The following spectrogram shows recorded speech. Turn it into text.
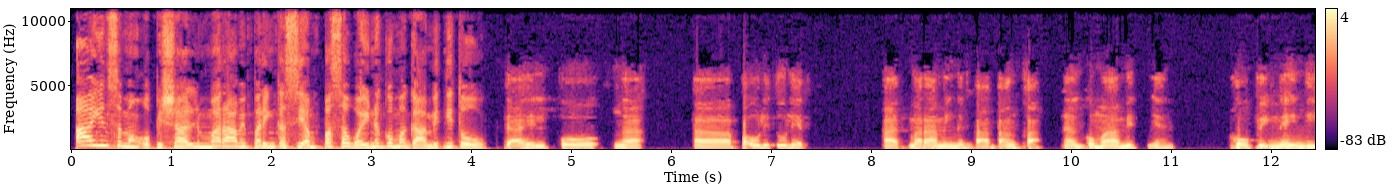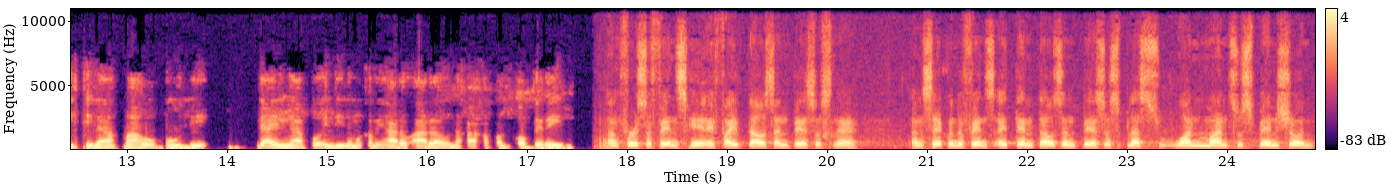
Ayon sa mga opisyal, marami pa rin kasi ang pasaway na gumagamit nito. Dahil po nga ah, paulit-ulit at maraming nagtatangka na gumamit niyan, hoping na hindi sila mahuhuli. Dahil nga po hindi naman kami araw-araw nakakapag-operate. Ang first offense ngayon ay 5,000 pesos na. Ang second offense ay 10,000 pesos plus one month suspension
